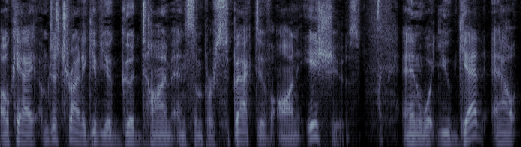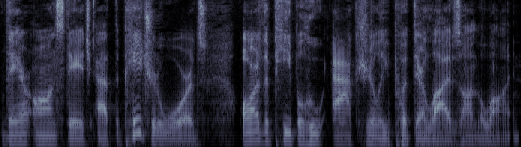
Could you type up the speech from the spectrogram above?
Okay, I'm just trying to give you a good time and some perspective on issues. And what you get out there on stage at the Patriot Awards are the people who actually put their lives on the line.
